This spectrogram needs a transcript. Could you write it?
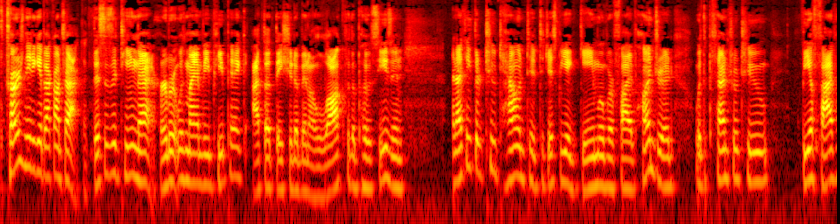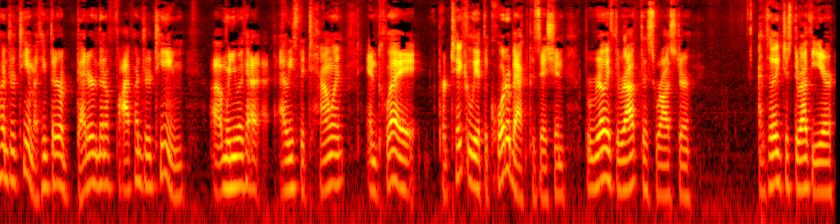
The Chargers need to get back on track. This is a team that Herbert was my MVP pick. I thought they should have been a lock for the postseason. And I think they're too talented to just be a game over 500 with the potential to be a 500 team. I think they're better than a 500 team uh, when you look at at least the talent and play particularly at the quarterback position, but really throughout this roster. I feel like just throughout the year,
